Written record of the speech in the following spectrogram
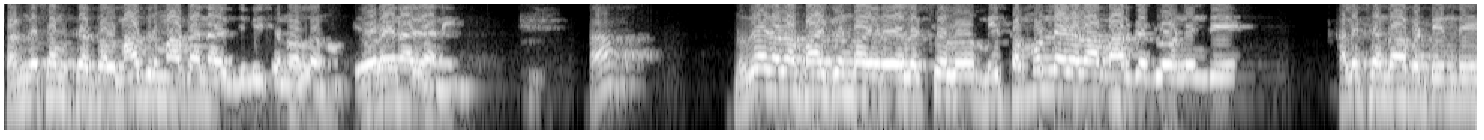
సంఘ సంస్కర్తలు మాత్రం మాట్లాడిన ఎగ్జిబిషన్ వాళ్ళను. ఎవరైనా కానీ నువ్వే కదా బాకీ ఉండవు ఇరవై లక్షలు. మీ తమ్ముళ్ళే కదా మార్కెట్లో ఉండింది. కలెక్షన్ రాబట్టింది.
